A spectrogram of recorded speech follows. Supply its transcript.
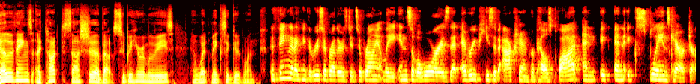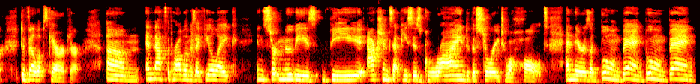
other things, I talked to Sasha about superhero movies and what makes a good one. The thing that I think the Russo brothers did so brilliantly in Civil War is that every piece of action propels plot and and explains character, develops character, um, and that's the problem. Is I feel like in certain movies, the action set pieces grind the story to a halt, and there's like boom, bang, boom, bang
